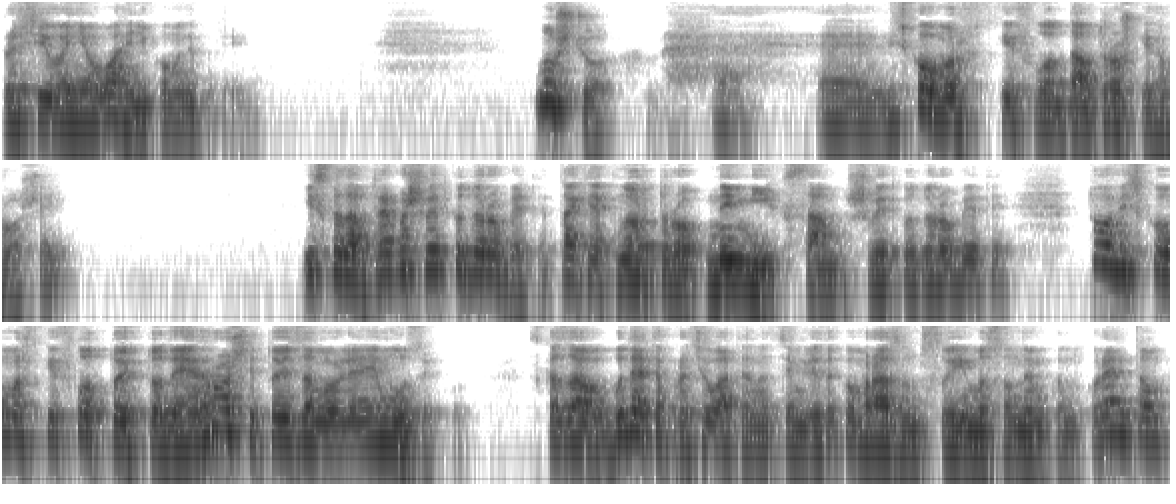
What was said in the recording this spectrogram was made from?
розсіювання уваги нікому не потрібно. Ну що, е, е, військово-морський флот дав трошки грошей і сказав, треба швидко доробити. Так як Нортроп не міг сам швидко доробити, то військово-морський флот, той, хто дає гроші, той замовляє музику. Сказав, будете працювати над цим літаком разом з своїм основним конкурентом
